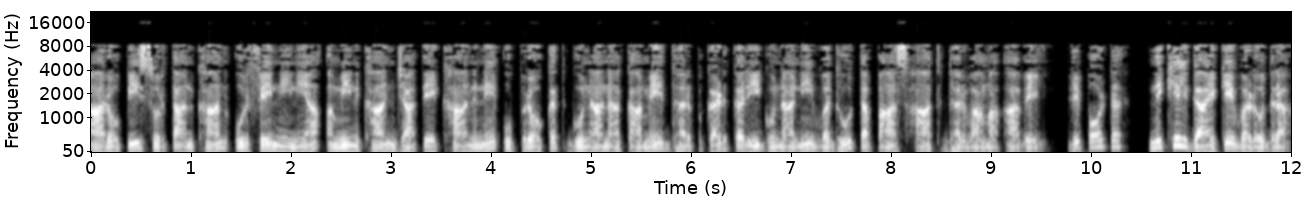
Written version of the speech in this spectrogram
આરોપી સુરતાન ખાન ઉર્ફે નીનિયા અમીન ખાન જાતે ખાનને ઉપરોક્ત ગુનાના કામે ધરપકડ કરી ગુનાની વધુ તપાસ હાથ ધરવામાં આવેલ. રિપોર્ટર નિખિલ ગાયકે વડોદરા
